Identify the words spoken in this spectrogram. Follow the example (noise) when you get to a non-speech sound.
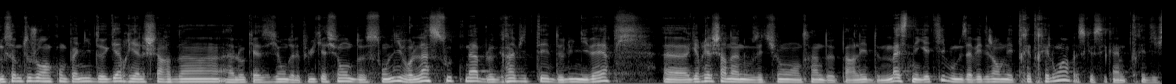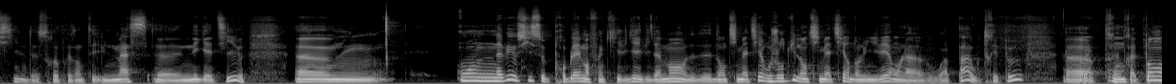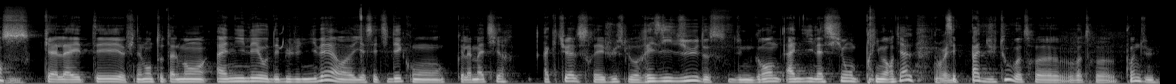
Nous sommes toujours en compagnie de Gabriel Chardin à l'occasion de la publication de son livre L'insoutenable gravité de l'univers. Euh, Gabriel Chardin, nous étions en train de parler de masse négative. Vous nous avez déjà emmené très très loin parce que c'est quand même très difficile de se représenter une masse euh, négative. Euh, on avait aussi ce problème, enfin qui est lié évidemment d'antimatière. Aujourd'hui, l'antimatière dans l'univers, on la voit pas ou très peu. on pense qu'elle a été finalement totalement annihilée au début de l'univers. Il y a cette idée que la matière actuelle serait juste le résidu d'une grande annihilation primordiale. Ce C'est pas du tout votre, votre point de vue.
